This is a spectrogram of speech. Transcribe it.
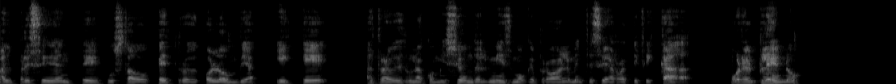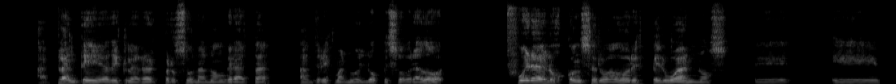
al presidente Gustavo Petro de Colombia y que a través de una comisión del mismo que probablemente sea ratificada por el Pleno, plantea declarar persona non grata a Andrés Manuel López Obrador. Fuera de los conservadores peruanos, eh, eh,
